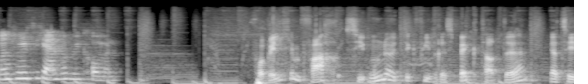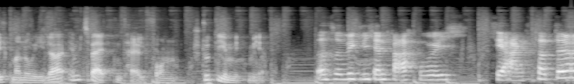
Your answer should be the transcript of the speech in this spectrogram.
man fühlt sich einfach willkommen. Vor welchem Fach sie unnötig viel Respekt hatte, erzählt Manuela im zweiten Teil von Studier mit mir. Das war wirklich ein Fach, wo ich sehr Angst hatte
